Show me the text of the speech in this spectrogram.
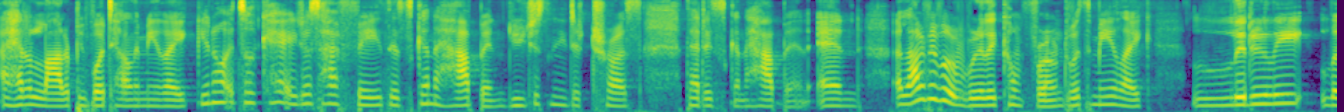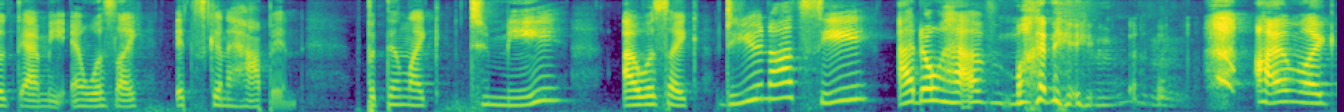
I had a lot of people telling me like, you know, it's okay. Just have faith. It's gonna happen. You just need to trust that it's gonna happen. And a lot of people really confirmed with me. Like literally looked at me and was like, it's gonna happen. But then like to me, I was like, do you not see? I don't have money. I'm like,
